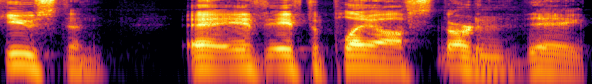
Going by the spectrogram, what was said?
Houston, uh, if if the playoffs started today.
